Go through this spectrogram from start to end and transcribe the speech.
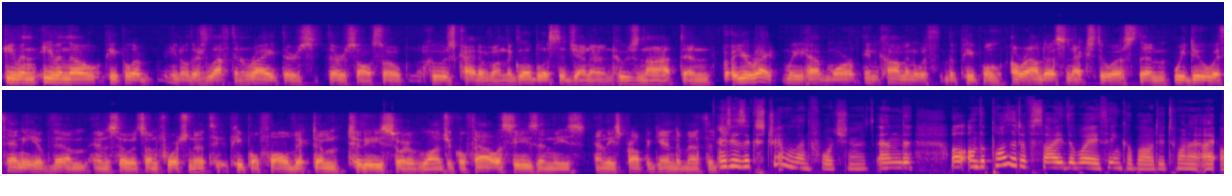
even even though people are you know there's left and right there's there's also who's kind of on the globalist agenda and who's not. And but you're right we have more in common with the people around us next to us than we do with any of them. And so it's unfortunate people fall victim to these sort of logical fallacies and these and these propaganda methods. It is extremely unfortunate. And well on the positive side the way i think about it when i, I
